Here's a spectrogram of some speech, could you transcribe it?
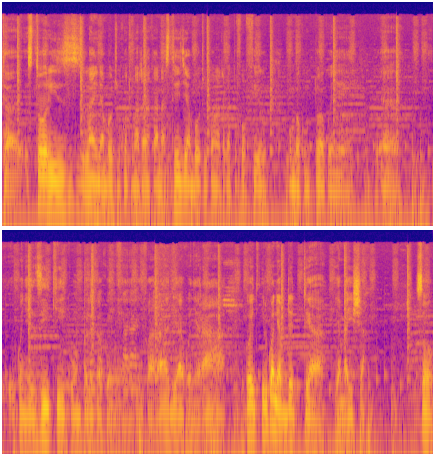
ta, stories line ambayo tulikuwa tunataka na stage ambayo tulikuwa tunataka tu fulfill kwamba kumtoa kwenye eh, kwenye ziki kumpeleka kwenye faraja. kwenye raha. Kwa hiyo ilikuwa ni update ya, ya maisha. So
